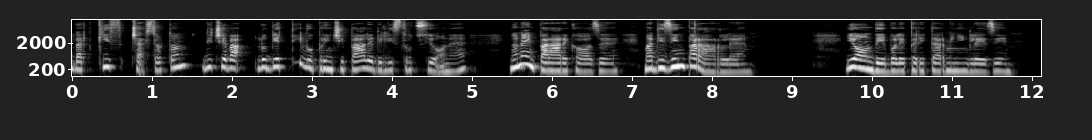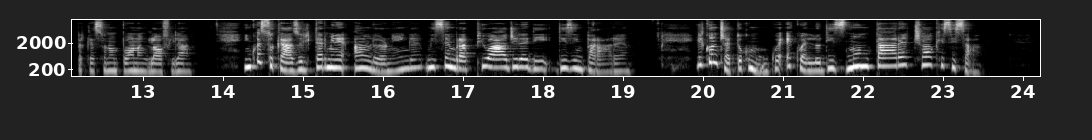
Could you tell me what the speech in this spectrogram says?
Gilbert Keith Chesterton diceva l'obiettivo principale dell'istruzione non è imparare cose, ma disimpararle. Io ho un debole per i termini inglesi, perché sono un po' un'anglofila. In questo caso il termine unlearning mi sembra più agile di disimparare. Il concetto comunque è quello di smontare ciò che si sa.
